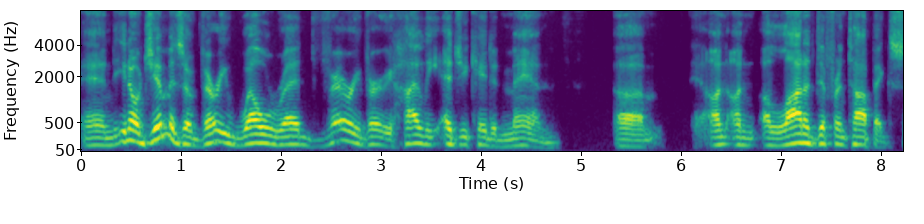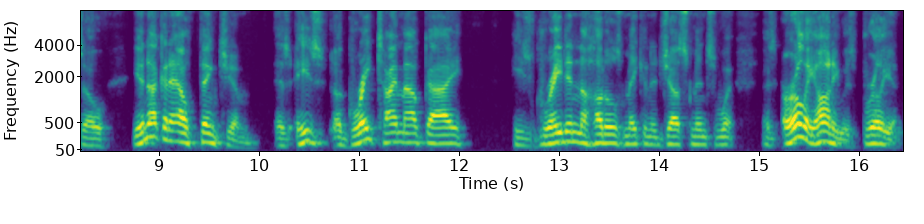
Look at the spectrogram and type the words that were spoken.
and you know, Jim is a very well read, very very highly educated man, um, on on a lot of different topics. So you're not going to outthink Jim. He's a great timeout guy. He's great in the huddles, making adjustments. As Early on, he was brilliant,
